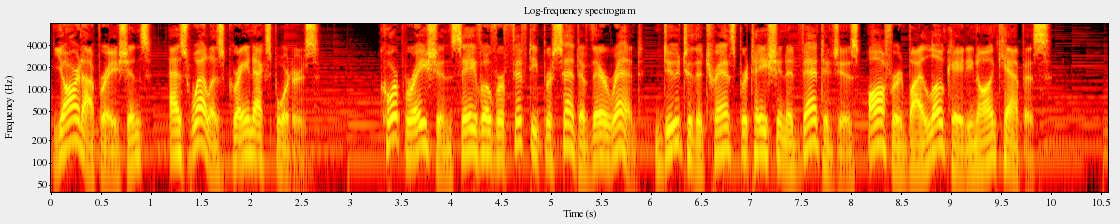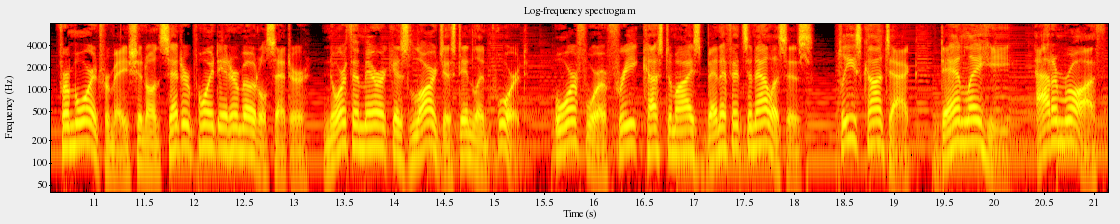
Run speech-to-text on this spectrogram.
yard operations, as well as grain exporters. Corporations save over 50% of their rent due to the transportation advantages offered by locating on campus. For more information on Centerpoint Intermodal Center, North America's largest inland port, or for a free customized benefits analysis, please contact Dan Leahy, Adam Roth,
